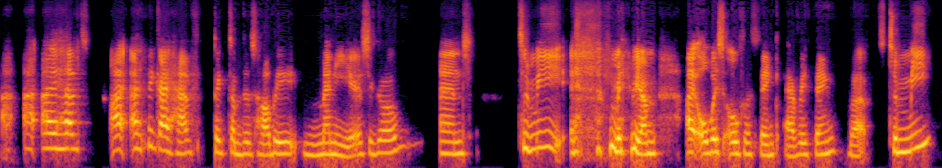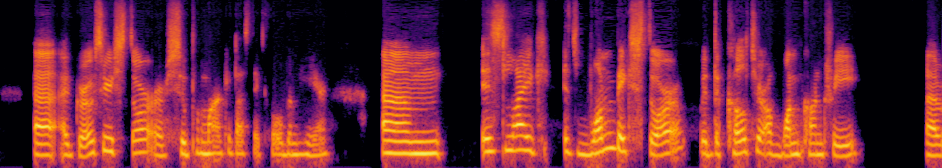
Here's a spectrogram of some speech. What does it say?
I- I, have I, I think i have picked up this hobby many years ago and to me maybe i'm i always overthink everything but to me uh, a grocery store or supermarket as they call them here um is like it's one big store with the culture of one country uh,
